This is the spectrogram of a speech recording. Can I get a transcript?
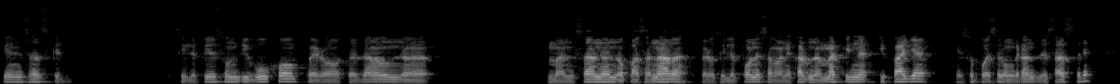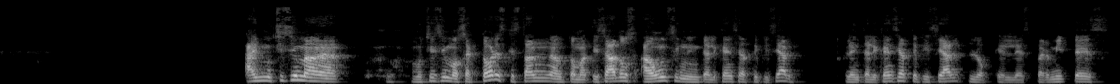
piensas que si le pides un dibujo, pero te da una manzana, no pasa nada. Pero si le pones a manejar una máquina y falla, eso puede ser un gran desastre. Hay muchísima, muchísimos sectores que están automatizados aún sin inteligencia artificial. La inteligencia artificial lo que les permite es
